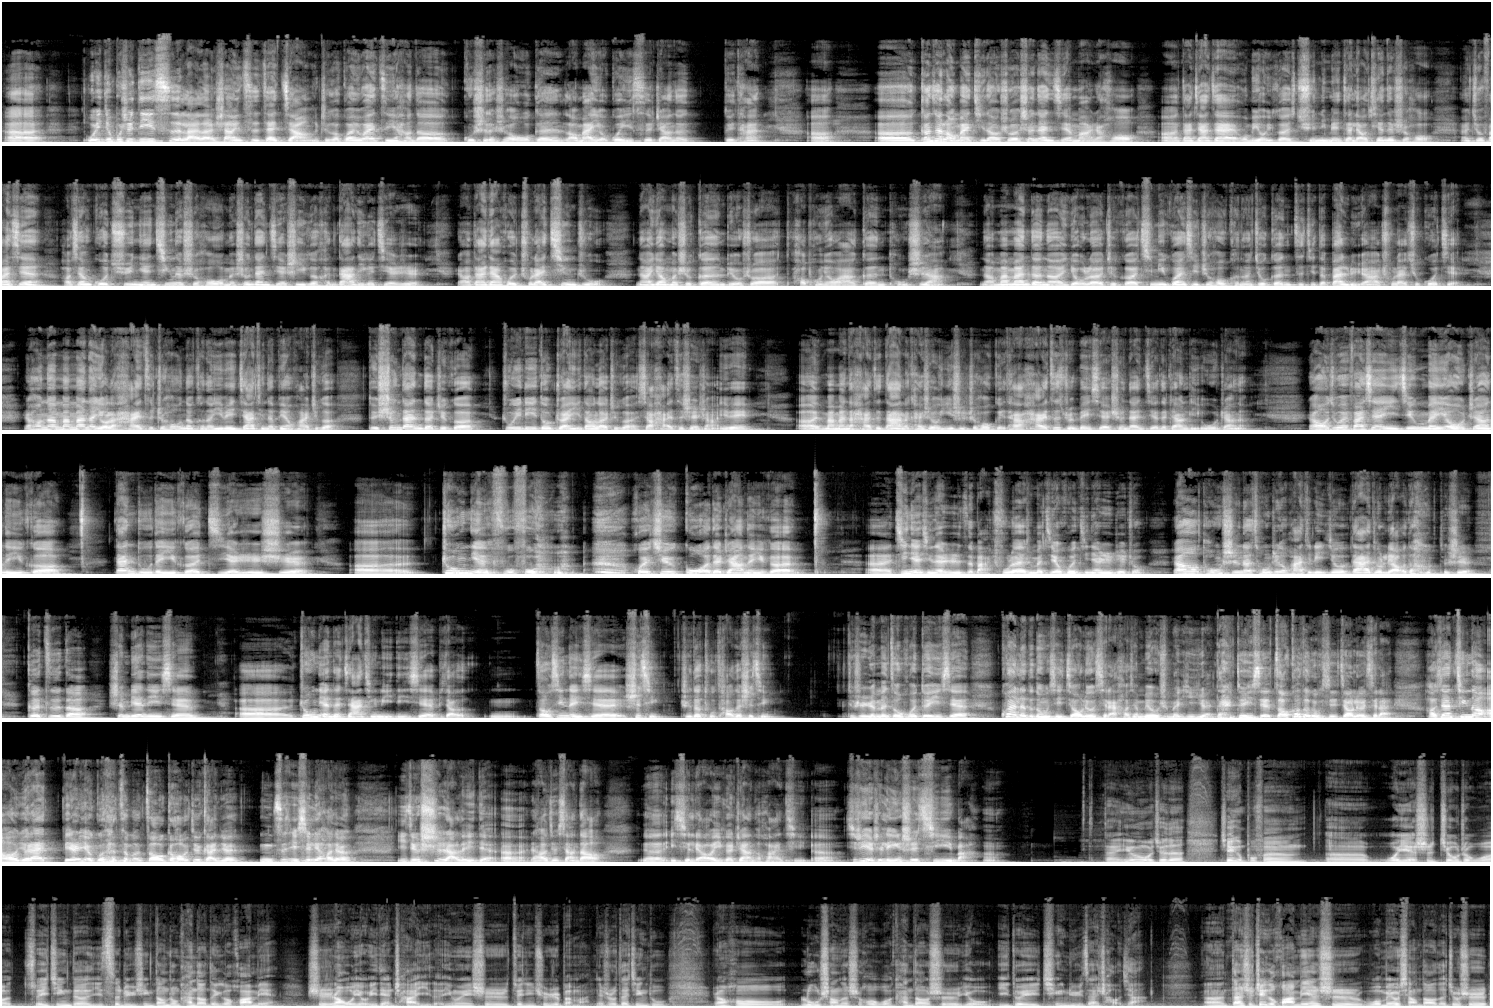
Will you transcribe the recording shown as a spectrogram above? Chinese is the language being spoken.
呃。我已经不是第一次来了。上一次在讲这个关于外资银行的故事的时候，我跟老麦有过一次这样的对谈。呃呃，刚才老麦提到说圣诞节嘛，然后呃，大家在我们有一个群里面在聊天的时候，呃，就发现好像过去年轻的时候，我们圣诞节是一个很大的一个节日，然后大家会出来庆祝。那要么是跟比如说好朋友啊，跟同事啊。那慢慢的呢，有了这个亲密关系之后，可能就跟自己的伴侣啊出来去过节。然后呢，慢慢的有了孩子之后呢，可能因为家庭的变化，这个对圣诞的这个注意力都转移到了这个小孩子身上，因为呃，慢慢的孩子大了，开始有意识之后，给他孩子准备一些圣诞节的这样礼物这样的，然后我就会发现已经没有这样的一个单独的一个节日是呃中年夫妇 会去过的这样的一个。呃，纪念性的日子吧，除了什么结婚纪念日这种，然后同时呢，从这个话题里就大家就聊到，就是各自的身边的一些呃中年的家庭里的一些比较嗯糟心的一些事情，值得吐槽的事情，就是人们总会对一些快乐的东西交流起来好像没有什么意愿，但是对一些糟糕的东西交流起来，好像听到哦，原来别人也过得这么糟糕，就感觉你自己心里好像已经释然了一点，嗯，然后就想到。呃，一起聊一个这样的话题，嗯，其实也是临时起意吧，嗯，对，因为我觉得这个部分，呃，我也是就着我最近的一次旅行当中看到的一个画面，是让我有一点诧异的，因为是最近去日本嘛，那时候在京都，然后路上的时候，我看到是有一对情侣在吵架，嗯，但是这个画面是我没有想到的，就是。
